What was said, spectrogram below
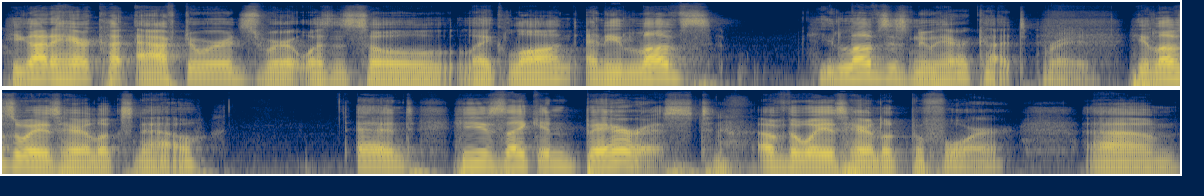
he got a haircut afterwards where it wasn't so like long, and he loves he loves his new haircut. Right. He loves the way his hair looks now. And he's like embarrassed of the way his hair looked before. Um,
